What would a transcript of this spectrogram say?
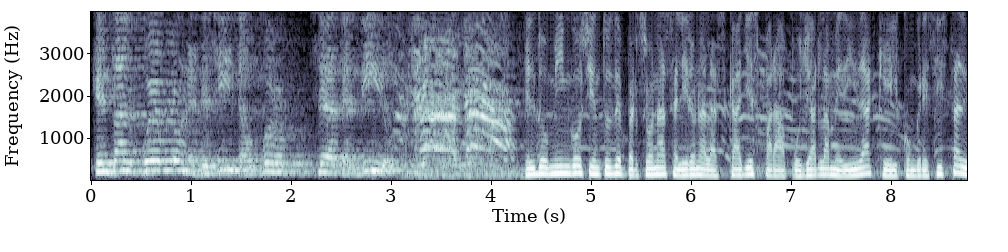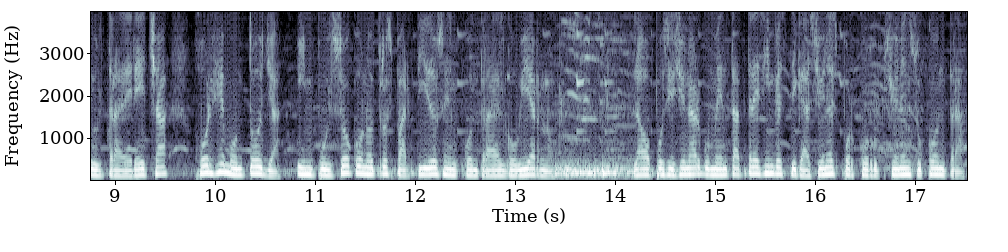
¿Qué tal pueblo necesita? Un pueblo ser atendido. El domingo cientos de personas salieron a las calles para apoyar la medida que el congresista de ultraderecha Jorge Montoya impulsó con otros partidos en contra del gobierno. La oposición argumenta tres investigaciones por corrupción en su contra.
